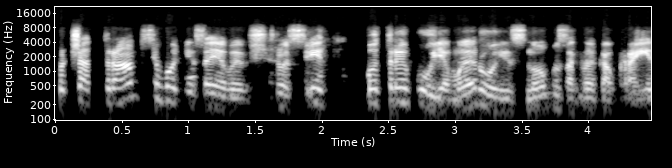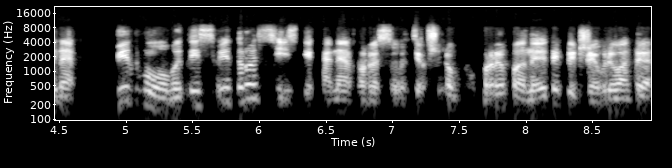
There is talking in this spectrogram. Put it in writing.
Хоча Трамп сьогодні заявив, що світ потребує миру і знову закликав країни відмовитись від російських енергоресурсів, щоб припинити підживлювати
